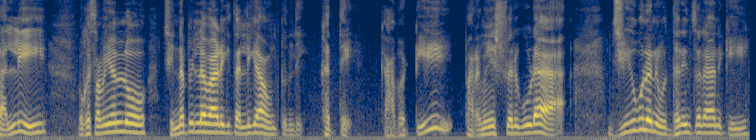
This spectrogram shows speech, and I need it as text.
తల్లి ఒక సమయంలో చిన్నపిల్లవాడికి తల్లిగా ఉంటుంది కత్తే. కాబట్టి పరమేశ్వరు కూడా జీవులను ఉద్ధరించడానికి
